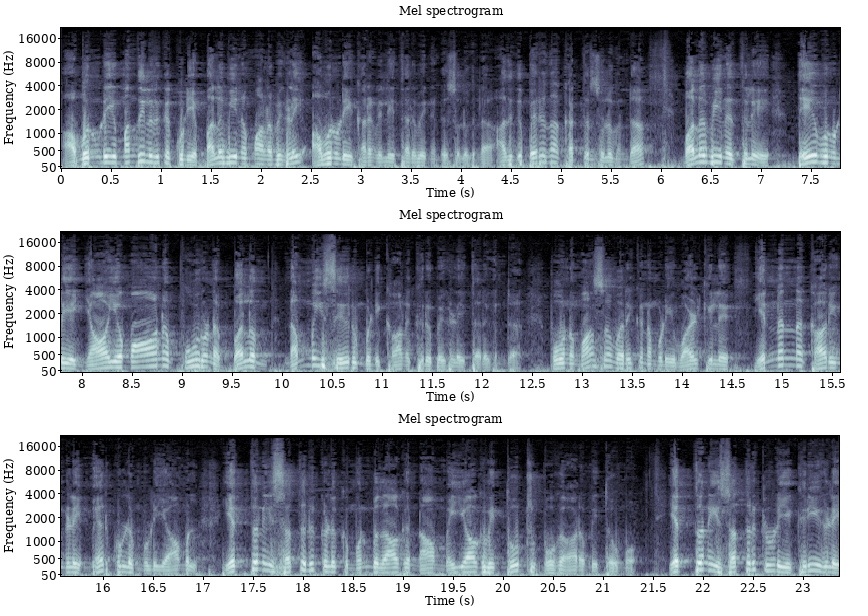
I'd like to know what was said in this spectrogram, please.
அவனுடைய மந்தில் இருக்கக்கூடிய பலவீனமானவைகளை அவனுடைய கரங்களிலே தருவேன் என்று சொல்லுகின்றார். அதுக்கு பிறகுதான் கர்த்தர் சொல்லுகின்றார் பலவீனத்திலே தேவனுடைய நியாயமான பூரண பலம் நம்மை சேரும்படிக்கான கிருபைகளை தருகின்றார். போன மாசம் வரைக்கும் நம்முடைய வாழ்க்கையில என்னென்ன காரியங்களை மேற்கொள்ள முடியாமல் எத்தனை சத்துருக்களுக்கு முன்பதாக நாம் மெய்யாகவே தோற்று போக ஆரம்பித்தோமோ எத்தனை சத்துருக்களுடைய கிரியைகளை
